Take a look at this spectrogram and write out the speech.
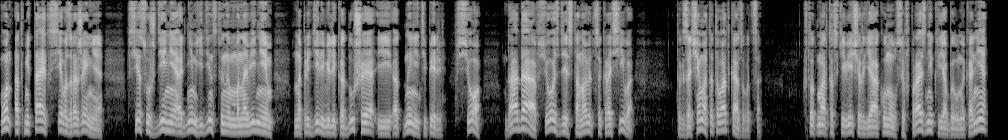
Он отметает все возражения, все суждения одним единственным мановением на пределе великодушия, и отныне теперь все – да-да, все здесь становится красиво. Так зачем от этого отказываться? В тот мартовский вечер я окунулся в праздник, я был на коне,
